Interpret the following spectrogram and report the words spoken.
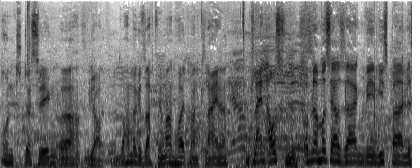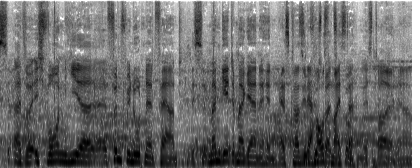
Und deswegen äh, ja, haben wir gesagt, wir machen heute mal einen, kleine, einen kleinen Ausflug. Und man muss ja auch sagen, Wien Wiesbaden ist, also ich wohne hier äh, fünf Minuten entfernt. Ist, man geht immer gerne hin. Er ist quasi der Fußball Hausmeister. gucken, Ist toll, ja.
